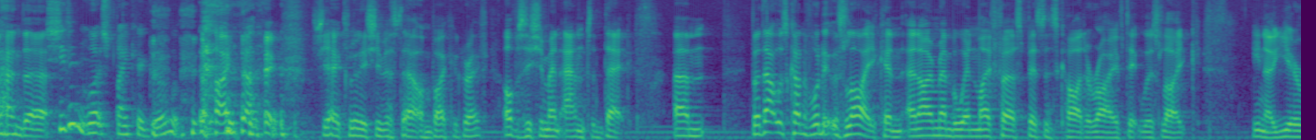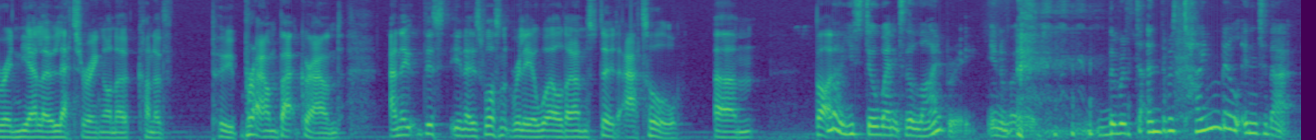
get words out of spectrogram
and uh, she didn't watch Byker Grove. I know. Yeah, clearly she missed out on Byker Grove. Obviously, she meant Ant and Dec. Um, but that was kind of what it was like. And, and I remember when my first business card arrived, it was like, you know, urine yellow lettering on a kind of poo brown background. And it, this, you know, this wasn't really a world I understood at all. Um, but no, you still went to the library. You know, there was and there was time built into that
